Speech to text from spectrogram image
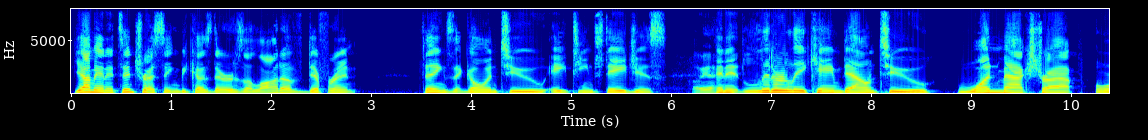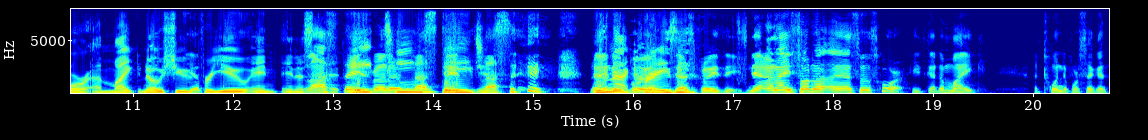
yeah, man, it's interesting because there's a lot of different things that go into 18 stages. Oh, yeah. And it literally came down to one max trap or a mic no shoot Yep. for you in in a Last sta- stage, brother. 18 Last stages. stage. Last stage. Isn't that crazy? That's crazy. Yeah, and I saw the I saw the score. He's got a mic at 24 seconds,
